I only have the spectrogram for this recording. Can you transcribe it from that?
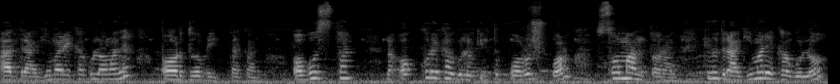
আর দ্রাঘিমা রেখাগুলো আমাদের অর্ধবৃত্তাকার অবস্থান না, অক্ষরেখাগুলো কিন্তু পরস্পর সমান্তরাল। কিন্তু দ্রাঘিমা রেখাগুলো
